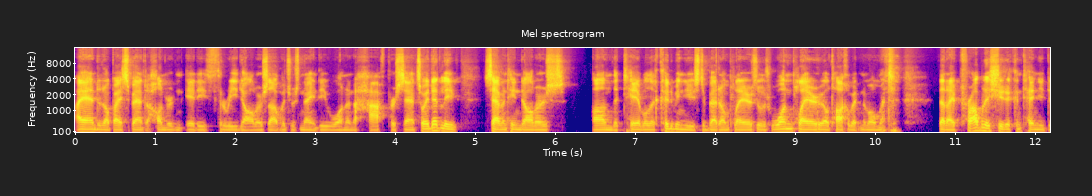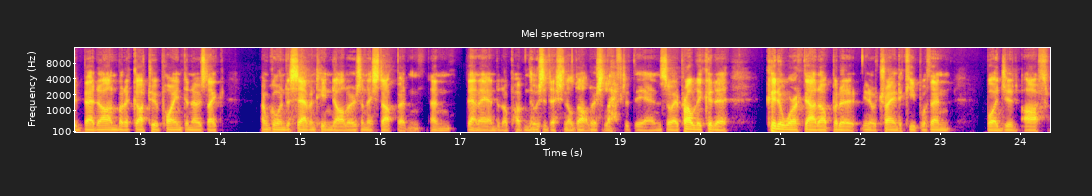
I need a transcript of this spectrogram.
I ended up, I spent $183, that which was 91.5%. So I did leave $17 on the table that could have been used to bet on players. There was one player who I'll talk about in a moment that I probably should have continued to bet on, but it got to a point and I was like, I'm going to $17 and I stopped it. And then I ended up having those additional dollars left at the end. So I probably could have could have worked that up, but uh, you know, trying to keep within budget off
